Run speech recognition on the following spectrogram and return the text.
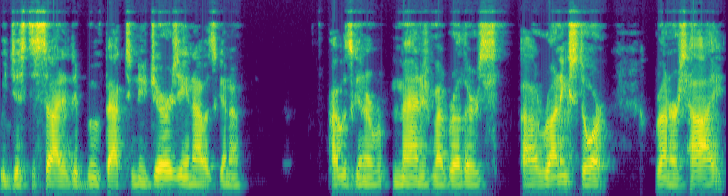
we just decided to move back to New Jersey, and I was gonna I was gonna manage my brother's uh, running store, Runners High.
